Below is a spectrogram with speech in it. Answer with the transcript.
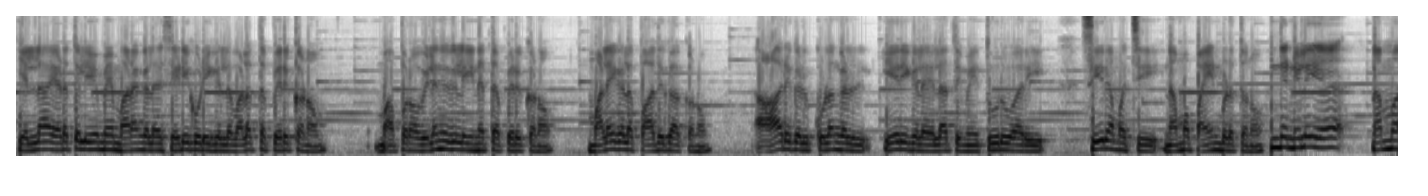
எல்லா இடத்துலையுமே மரங்களை செடி கொடிகளை வளர்த்த பெருக்கணும். அப்புறம் விலங்குகள் இனத்தை பெருக்கணும். மலைகளை பாதுகாக்கணும். ஆறுகள் குளங்கள் ஏரிகளை எல்லாத்தையுமே தூர்வாரி சீரமைச்சு நம்ம பயன்படுத்தணும். இந்த நிலையை நம்ம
